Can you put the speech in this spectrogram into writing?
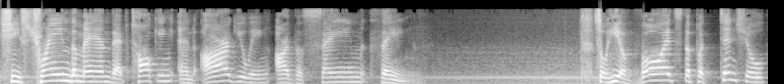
She's trained the man that talking and arguing are the same thing. So he avoids the potential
